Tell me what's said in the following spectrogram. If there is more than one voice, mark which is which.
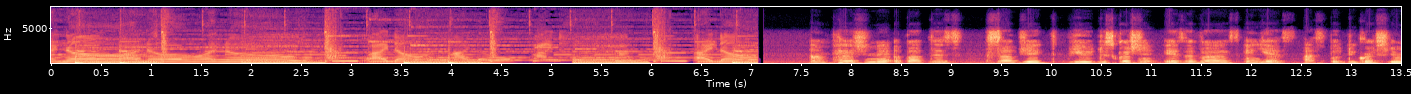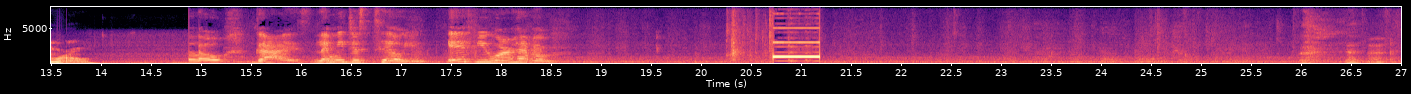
Speaker 1: I know, I know, I know. I don't, I don't, I don't, I don't.
Speaker 2: I'm passionate about this subject. Viewer discretion is advised. And yes, I spelled digression wrong.
Speaker 3: So, guys, let me just tell you if you are having.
